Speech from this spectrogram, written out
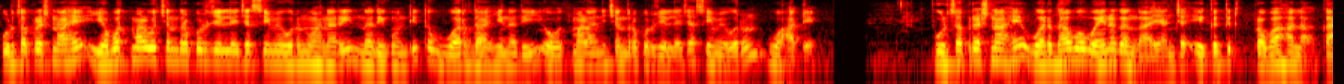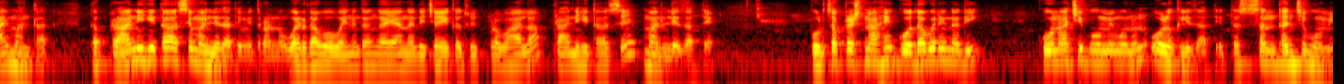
पुढचा प्रश्न आहे यवतमाळ व चंद्रपूर जिल्ह्याच्या सीमेवरून वाहणारी नदी कोणती? तर वर्धा ही नदी यवतमाळ आणि चंद्रपूर जिल्ह्याच्या सीमेवरून वाहते. पुढचा प्रश्न आहे वर्धा व वैनगंगा यांच्या एकत्रित प्रवाहाला काय म्हणतात? तर प्राणिहिता असे म्हणले जाते मित्रांनो. वर्धा व वैनगंगा या नदीच्या एकत्रित प्रवाहाला प्राणिहिता असे मानले जाते. पुढचा प्रश्न आहे गोदावरी नदी कोणाची भूमी म्हणून ओळखली जाते? तर संतांची भूमी.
